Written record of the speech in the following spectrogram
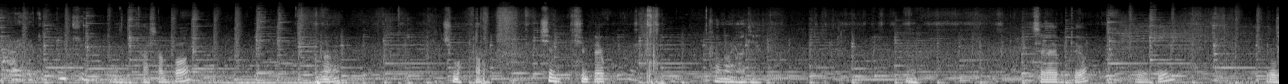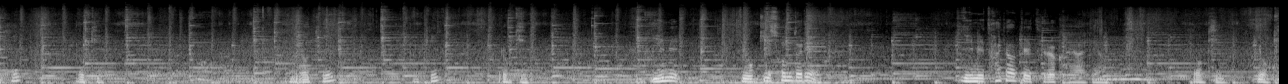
아, 이게 좀 끊기네. 음, 다시 한 번. 하나. 주먹 바로. 힘, 힘 빼고. 편안하게. 음. 제가 해볼게요. 여기, 여기, 여기. 여기, 여기, 여기. 이미, 여기 손들이 이미 타격에 들어가야 돼요. 여기, 여기.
